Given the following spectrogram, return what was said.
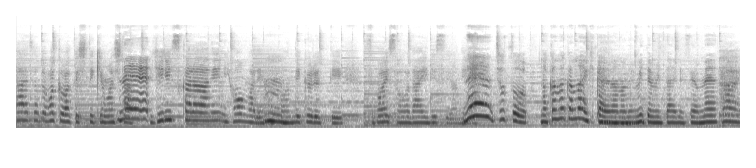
あーちょっとワクワクしてきました、ね。えイギリスからね日本まで運んでくるってすごい壮大ですよね、ねえちょっとなかなかない機会なのでうん。見てみたいですよね、はい。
